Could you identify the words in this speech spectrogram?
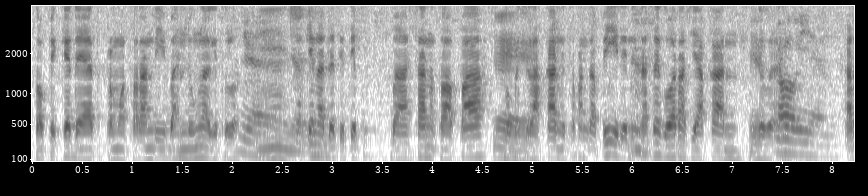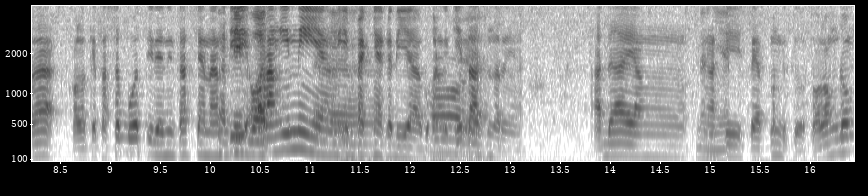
topiknya diet permotoran di Bandung lah gitu loh. Iya. Hmm, iya, Mungkin ada titip bahasan atau apa, Iya, gua iya. persilakan gitu kan, tapi identitasnya gua rahasiakan gitu kan. Oh iya. Karena kalau kita sebut identitasnya nanti, Nanti buat- orang ini yang Eh. impactnya ke dia, bukan Oh, ke kita iya. sebenarnya. Ada yang Nanya. ngasih statement gitu, tolong dong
